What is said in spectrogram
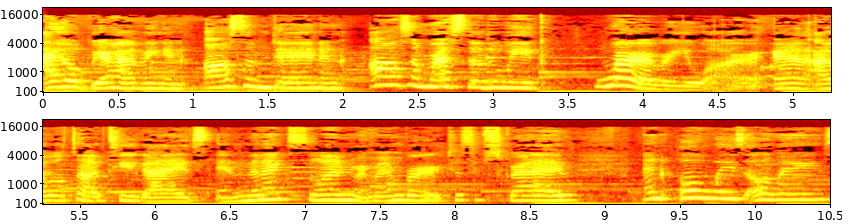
I hope you're having an awesome day and an awesome rest of the week wherever you are. And I will talk to you guys in the next one. Remember to subscribe and always, always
